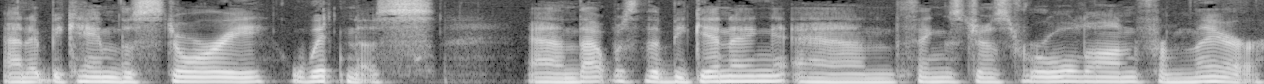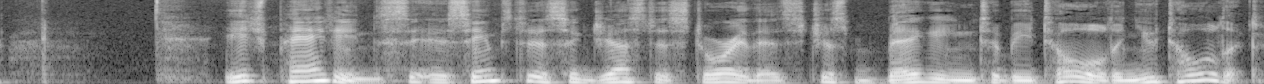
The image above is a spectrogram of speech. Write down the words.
and it became the story "Witness," and that was the beginning, and things just rolled on from there. Each painting seems to suggest a story that's just begging to be told, and you told it.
